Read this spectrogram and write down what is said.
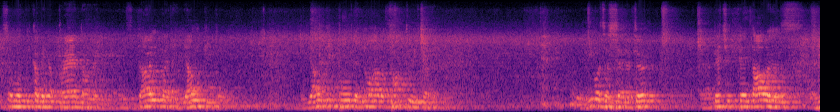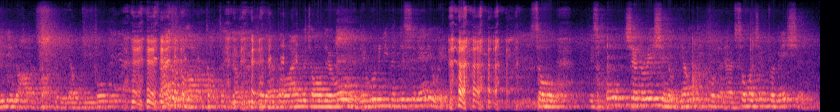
it's almost becoming a brand already. And it's done by the young people. The young people that know how to talk to each other. He was a senator, and I bet you ten dollars that he didn't know how to talk to the young people. I don't know how to talk to the young people. They have the language all their own, and they wouldn't even listen anyway. So this whole generation of young people that have so much information,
